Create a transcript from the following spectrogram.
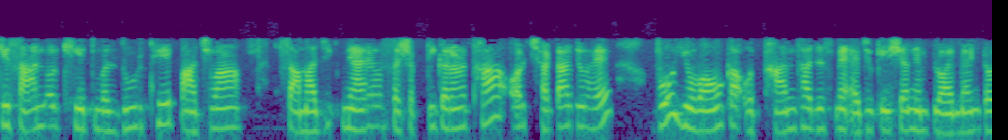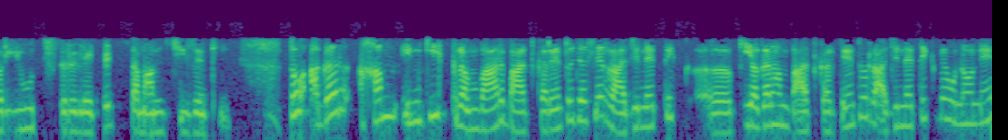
किसान और खेत मजदूर थे। पांचवा सामाजिक न्याय और सशक्तिकरण था। और छठा जो है, वो युवाओं का उत्थान था, जिसमें एजुकेशन एम्प्लॉयमेंट और यूथ रिलेटेड तमाम चीज़ें थी। तो अगर हम इनकी क्रमवार बात करें तो जैसे राजनीतिक की अगर हम बात करते हैं तो राजनीतिक में उन्होंने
